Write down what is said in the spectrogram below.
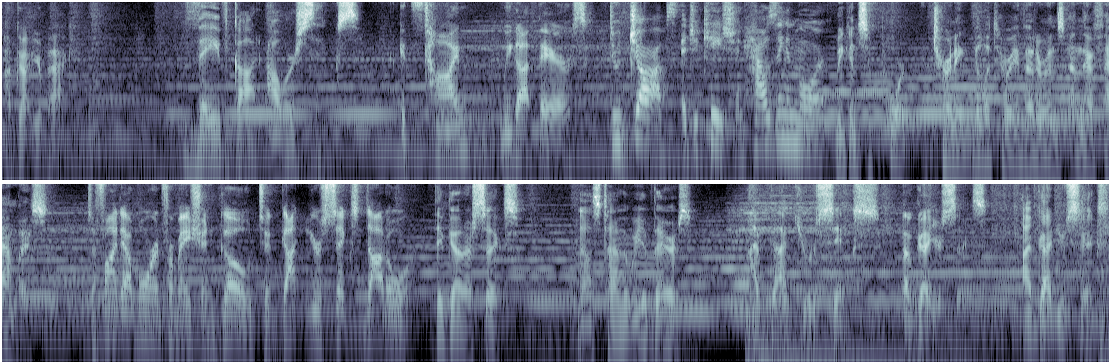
I've got your back. They've got our six. It's time we got theirs. Through jobs, education, housing, and more, we can support returning military veterans and their families. To find out more information, go to gotyoursix.org. They've got our six. Now it's time that we have theirs. I've got your six. I've got your six. I've got your six.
